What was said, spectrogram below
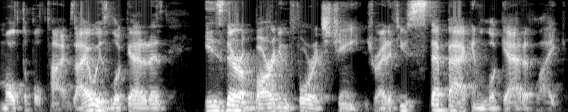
multiple times. I always look at it as: is there a bargain for exchange? Right? If you step back and look at it like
